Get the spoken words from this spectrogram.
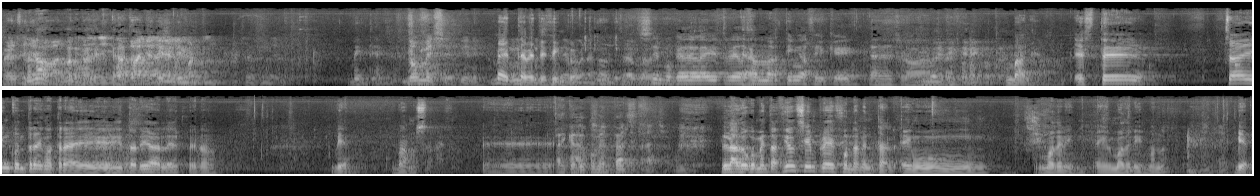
Pero No, no, bueno, vale. ¿Cuántos años tiene el libro? Martín, eso es como yo. Dos meses tiene. 20, 25. Sí, porque es de la editorial San Martín, así que. Ya, de hecho, no- Vale. Este se ha encontrado en otras editoriales, pero. Bien, vamos a ver. Eh, Hay que documentar. La documentación siempre es fundamental en un modelismo, en el modelismo, ¿no? Bien,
